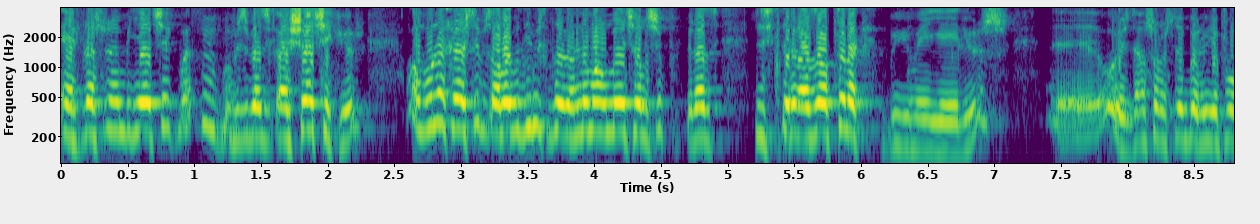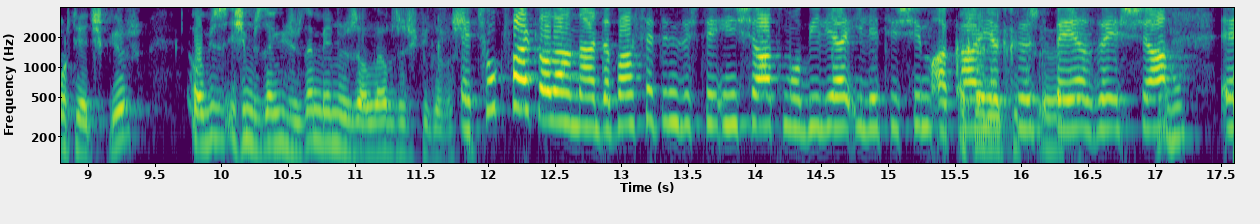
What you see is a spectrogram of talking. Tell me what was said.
enflasyon bir gerçek var. Bu bizi birazcık aşağı çekiyor. Ama buna karşı da biz alabildiğimiz kadar önlem almaya çalışıp biraz riskleri azaltarak büyümeyi yeğliyoruz. Eee, o yüzden sonuçta böyle bir yapı ortaya çıkıyor. Ama biz işimizden gücümüzden memnunuz Allah'ımıza şükürler olsun. E, çok farklı alanlarda bahsettiğiniz işte inşaat, mobilya, iletişim, akaryakıt, Akaryakıt, evet. beyaz eşya. E,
